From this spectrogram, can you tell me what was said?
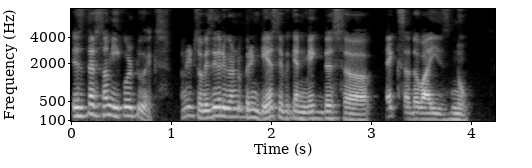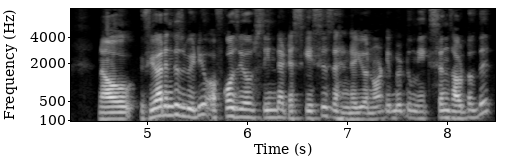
Is there sum equal to x? Right. So basically we want to print yes if we can make this uh, x otherwise no. Now if you are in this video of course you have seen the test cases and you are not able to make sense out of it.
